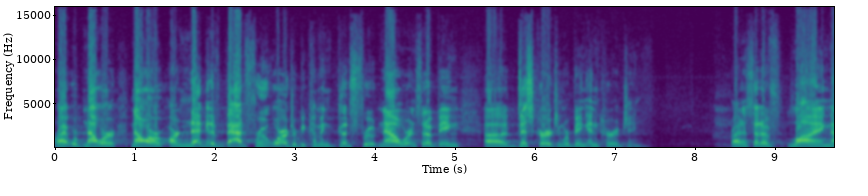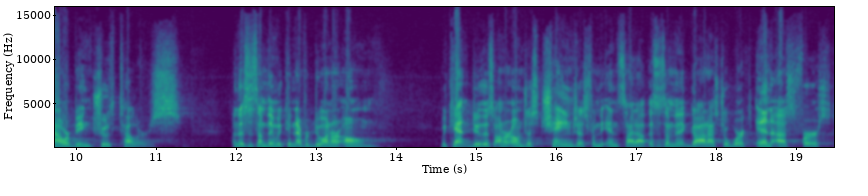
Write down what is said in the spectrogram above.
Right? We're, now we're, now our, our negative, bad fruit words are becoming good fruit. Now we're, instead of being uh, discouraging, we're being encouraging. Right? Instead of lying, now we're being truth tellers. And this is something we can never do on our own. We can't do this on our own, just change us from the inside out. This is something that God has to work in us first,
